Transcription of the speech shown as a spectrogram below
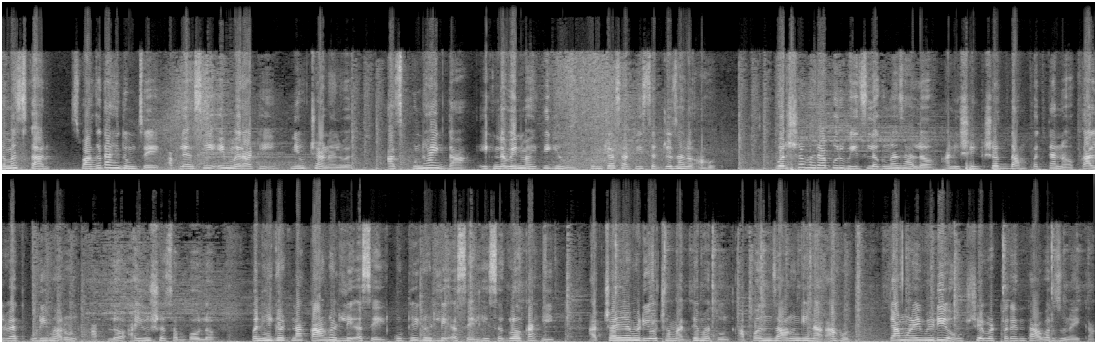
नमस्कार स्वागत आहे तुमचे आपल्या सी एम मराठी न्यूज चॅनलवर. आज पुन्हा एकदा एक नवीन माहिती घेऊन तुमच्यासाठी सज्ज झालो आहोत. वर्षभरापूर्वीच लग्न झालं आणि शिक्षक दाम्पत्यानं कालव्यात उडी मारून आपलं आयुष्य संपवलं. पण ही घटना का घडली असेल कुठे घडली असेल हे सगळं काही आजच्या या व्हिडिओच्या माध्यमातून आपण जाणून घेणार आहोत. त्यामुळे व्हिडिओ शेवटपर्यंत आवर्जून ऐका.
